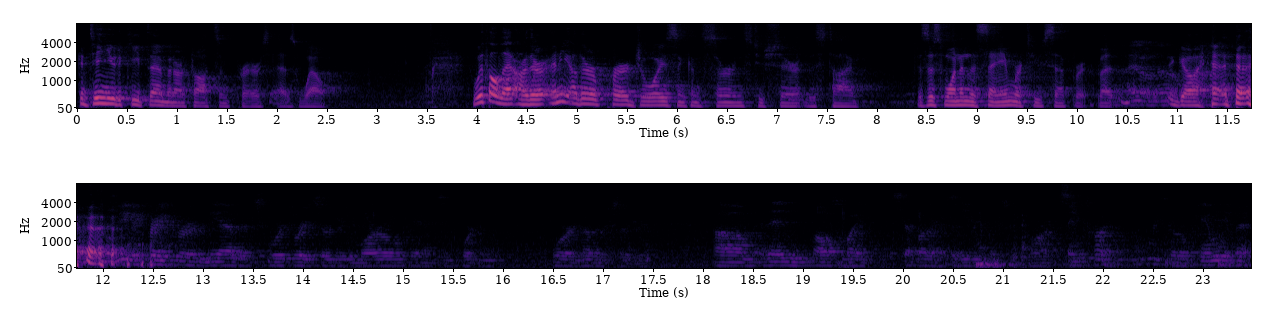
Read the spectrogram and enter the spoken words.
continue to keep them in our thoughts and prayers as well. with all that, are there any other prayer joys and concerns to share at this time? Is this one and the same or two separate? But I don't know. go ahead. We need to pray for Mia the exploratory surgery tomorrow, and it's important for another surgery. Um, and then also my stepmother has a knee replacement tomorrow at the same time. So family event.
